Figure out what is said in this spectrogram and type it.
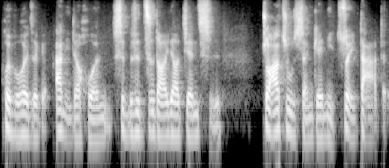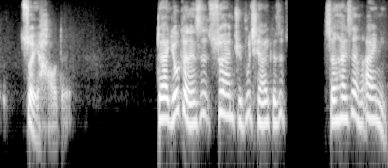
会不会这个？啊，你的魂是不是知道要坚持抓住神给你最大的、最好的？对啊，有可能是虽然举不起来，可是神还是很爱你。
